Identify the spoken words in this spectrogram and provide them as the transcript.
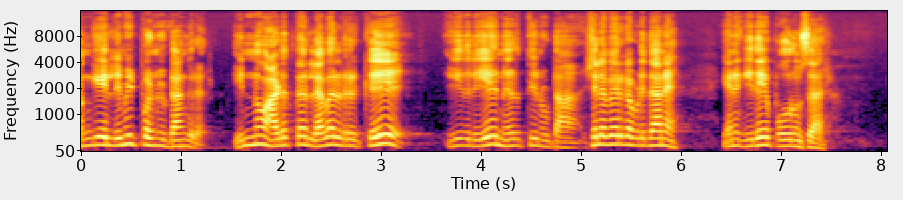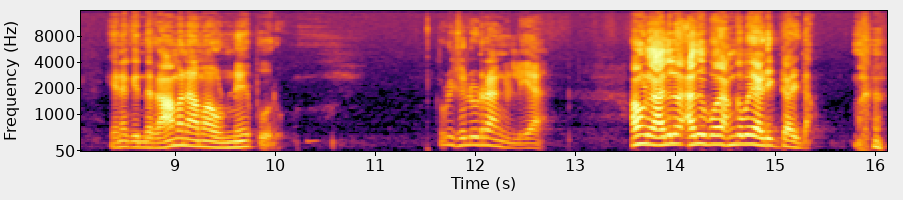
அங்கேயே லிமிட் பண்ணிவிட்டாங்கிறார். இன்னும் அடுத்த லெவல் இருக்குது இதுலேயே நிறுத்தினுட்டான். சில பேருக்கு அப்படி தானே எனக்கு இதே போகும் சார். எனக்கு இந்த ராமநாமா ஒன்றே போகும் அப்படி சொல்லிவிடுறாங்க இல்லையா? அவங்களுக்கு அதில் அது போய் அங்கே போய் அடிக்ட் ஆகிட்டான்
